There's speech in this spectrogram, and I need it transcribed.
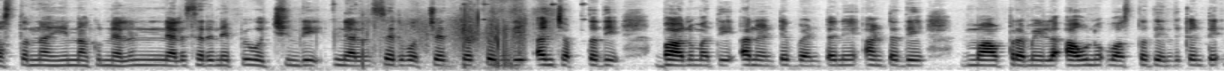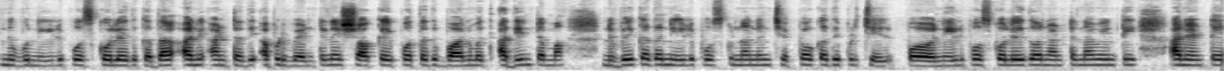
వస్తున్నాయి. నాకు నెల నెలసరి నొప్పి వచ్చింది. నెలసరి వచ్చేటట్టుంది అని చెప్తుంది భానుమతి అని అంటే వెంటనే అంటది మా ప్రమీళ అవును వస్తుంది. ఎందుకంటే నువ్వు నీళ్ళు పోసుకోలేదు కదా అని అంటది. అప్పుడు వెంటనే షాక్ అయిపోతుంది భానుమతి అదేంటమ్మా నువ్వే కదా నీళ్ళు పోసుకున్నానని చెప్పావు కదా ఇప్పుడు చే నీళ్ళు పోసుకోలేదు అని అంటున్నావు ఏంటి అని అంటే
